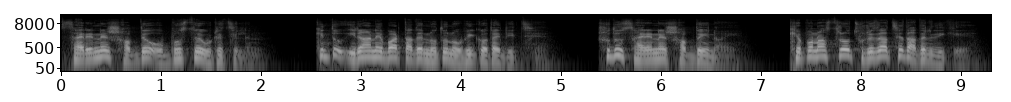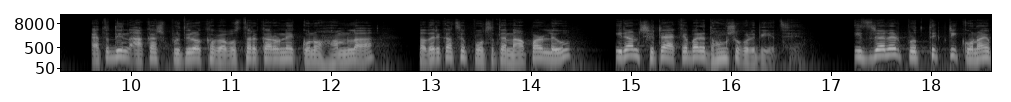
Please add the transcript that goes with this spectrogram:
সাইরেনের শব্দে অভ্যস্ত হয়ে উঠেছিলেন। কিন্তু ইরান এবার তাদের নতুন অভিজ্ঞতায় দিচ্ছে। শুধু সাইরেনের শব্দই নয়, ক্ষেপণাস্ত্র ছুটে যাচ্ছে তাদের দিকে। এতদিন আকাশ প্রতিরক্ষা ব্যবস্থার কারণে কোনো হামলা তাদের কাছে পৌঁছাতে না পারলেও ইরান সেটা একেবারে ধ্বংস করে দিয়েছে। ইসরায়েলের প্রত্যেকটি কোনায়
